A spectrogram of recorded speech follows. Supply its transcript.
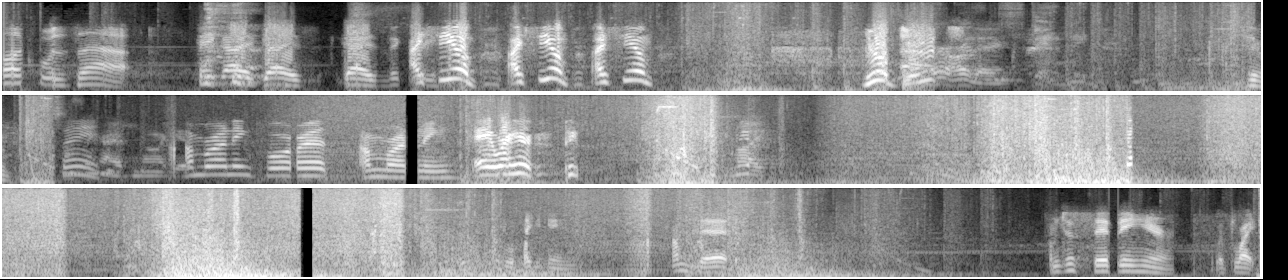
fuck was that? Hey guys, guys, guys. I see him! I see him! I see him! You're a bitch! Where are they? Zoom. I have no idea. I'm running for it. I'm running. Hey, right here! Pick. Hi. I'm dead. I'm just sitting here with like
